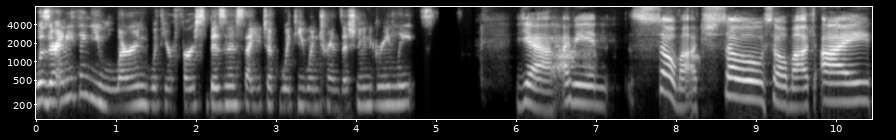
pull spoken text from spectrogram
was there anything you learned with your first business that you took with you when transitioning to Greenletes? Yeah, I mean, so much, so, so much. I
